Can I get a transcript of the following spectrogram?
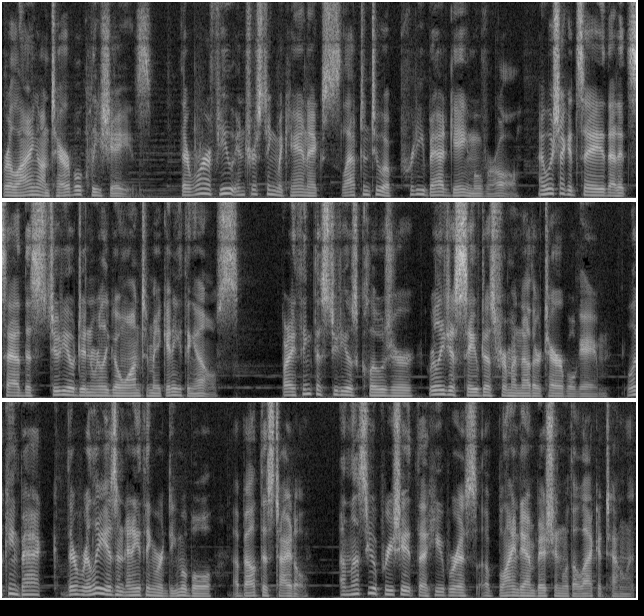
relying on terrible cliches. There were a few interesting mechanics slapped into a pretty bad game overall. I wish I could say that it's sad this studio didn't really go on to make anything else. but I think the studio's closure really just saved us from another terrible game. Looking back, there really isn't anything redeemable about this title, unless you appreciate the hubris of blind ambition with a lack of talent.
